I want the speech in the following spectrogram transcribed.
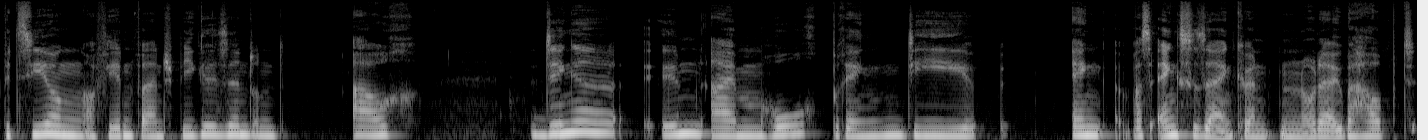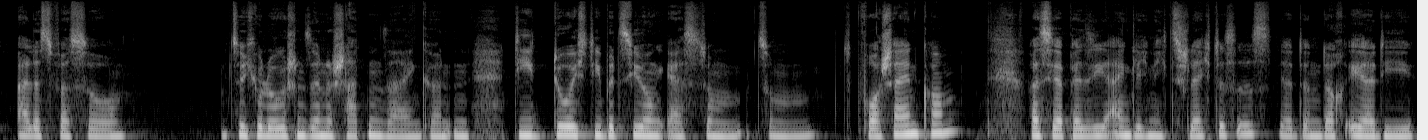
Beziehungen auf jeden Fall ein Spiegel sind und auch Dinge in einem hochbringen, die eng, was Ängste sein könnten oder überhaupt alles, was so im psychologischen Sinne Schatten sein könnten, die durch die Beziehung erst zum, zum Vorschein kommen, was ja per se eigentlich nichts Schlechtes ist, ja dann doch eher die,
